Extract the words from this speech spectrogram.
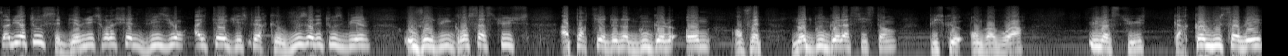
Salut à tous et bienvenue sur la chaîne Vision High Tech, j'espère que vous allez tous bien. Aujourd'hui, grosse astuce à partir de notre Google Home, en fait notre Google Assistant, puisque on va voir une astuce. Car comme vous savez,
